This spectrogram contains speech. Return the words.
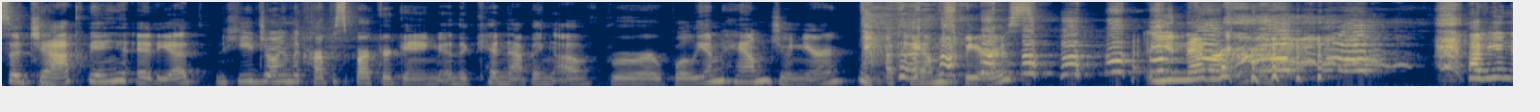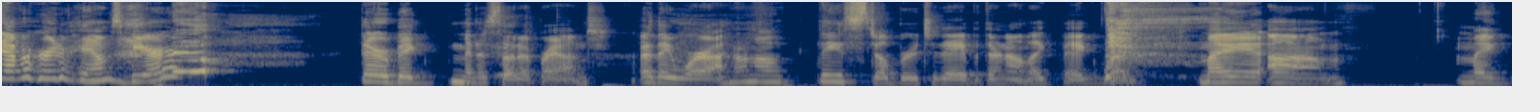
So Jack, being an idiot, he joined the Karpis Barker gang in the kidnapping of brewer William Hamm Jr. of Hamm's Beers. You never have you never heard of Hamm's Beer? They're a big Minnesota brand, or they were. I don't know. They still brew today, but they're not like big. But my um, my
